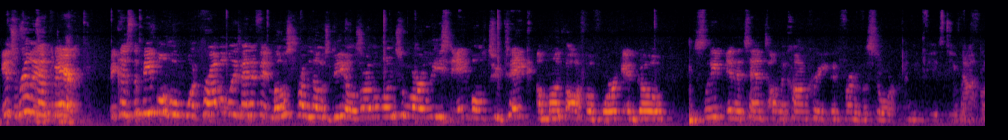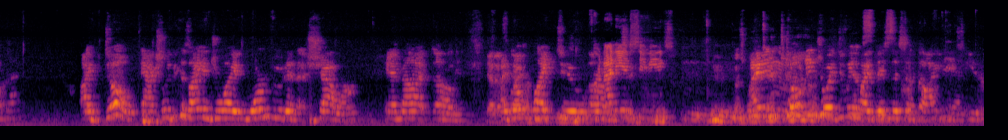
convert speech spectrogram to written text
it's really unfair because the people who would probably benefit most from those deals are the ones who are least able to take a month off of work and go sleep in a tent on the concrete in front of a store. I'm confused. do you not do that? I don't actually because I enjoy warm food and a shower and not. Um, Yeah, I that's why don't like to. For Um, 90 inch TVs? That's why I you didn't, teach- don't enjoy doing Yes, my business in a support coffee can either.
